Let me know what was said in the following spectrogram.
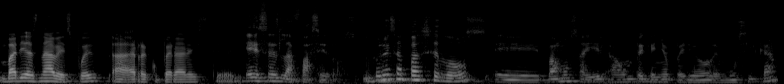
varias naves, pues, a recuperar este... el- Esa es la fase 2. Y con esa fase 2 vamos a ir a un pequeño periodo de música.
